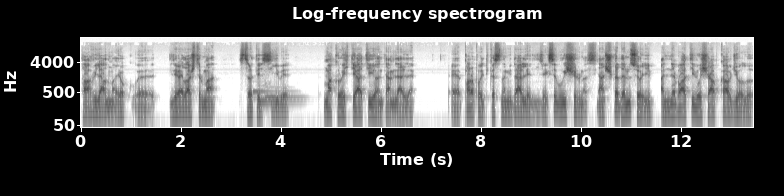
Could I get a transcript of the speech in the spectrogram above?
tahvil alma yok e, liralaştırma stratejisi gibi makro ihtiyati yöntemlerle e, para politikasına müdahale edilecekse bu iş yürümez. Yani şu kadarını söyleyeyim. Hani Nebati ve Şahap Kavcıoğlu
